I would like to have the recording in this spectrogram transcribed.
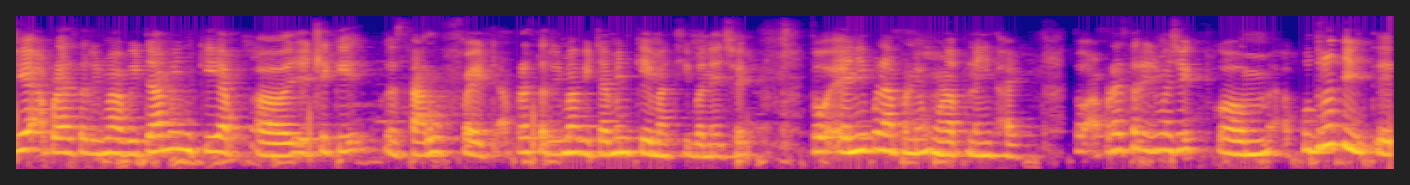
જે આપણા શરીરમાં વિટામિન કે એટલે કે સારું ફેટ આપણા શરીરમાં વિટામિન કેમાંથી બને છે. તો એની પણ આપણને ઉણપ નહીં થાય. તો આપણા શરીરમાં જે કુદરતી રીતે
